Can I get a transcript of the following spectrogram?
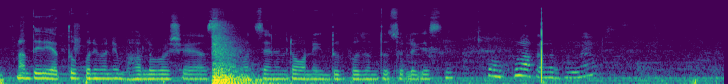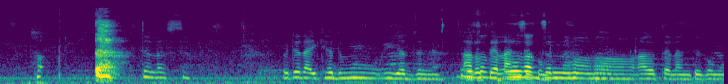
আপনাদের এত পরিমাণে ভালোবাসায় আছে আমার চ্যানেলটা অনেক দূর পর্যন্ত চলে গেছে। তেল আছে ওইটা রাইখা দিমু ইয়ার জন্য। আরও তেল আনতে। জন্য, হ্যাঁ, হ্যাঁ। হ্যাঁ, আরও তেল আনতে কমু।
